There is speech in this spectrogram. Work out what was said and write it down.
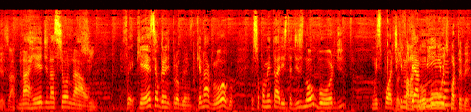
Exato. na rede nacional. Sim. Que esse é o grande problema, porque na Globo eu sou comentarista de snowboard, um esporte que não tem a Globo mínima. ou Sport TV?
